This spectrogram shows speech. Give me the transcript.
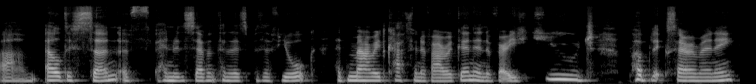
um, eldest son of Henry VII and Elizabeth of York, had married Catherine of Aragon in a very huge public ceremony.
